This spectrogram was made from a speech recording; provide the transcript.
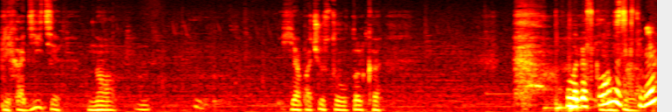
приходите, но я почувствовал только... Благосклонность к тебе?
